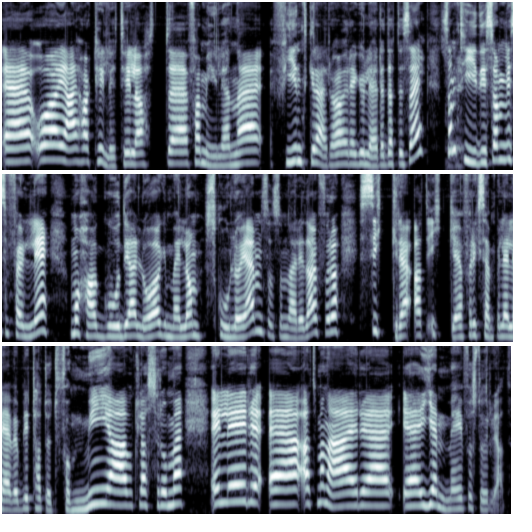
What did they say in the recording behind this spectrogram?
Eh, og jeg har tillit til at eh, familiene fint greier å regulere dette selv, samtidig som vi selvfølgelig må ha god dialog mellom skole og hjem, sånn som det er i dag, for å sikre at ikke f.eks elever blir tatt ut for mye av klasserommet, eller eh, at man er eh, hjemme i for stor grad.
